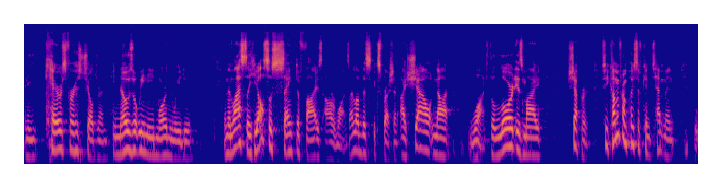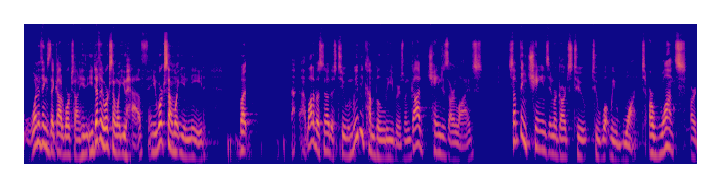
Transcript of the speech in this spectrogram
and he cares for his children. He knows what we need more than we do. And then lastly, he also sanctifies our wants. I love this expression I shall not want. The Lord is my shepherd. See, coming from a place of contentment, one of the things that God works on, he, definitely works on what you have, and he works on what you need. But a lot of us know this too. When we become believers, when God changes our lives, something changes in regards to, to what we want. Our wants are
